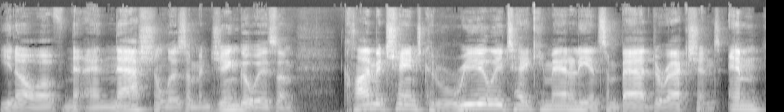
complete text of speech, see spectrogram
you know, of and nationalism and jingoism, climate change could really take humanity in some bad directions. And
